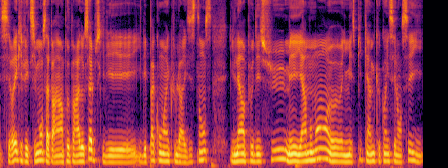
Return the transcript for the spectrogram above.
C'est vrai qu'effectivement ça paraît un peu paradoxal puisqu'il est, il est pas convaincu de leur existence, il est un peu déçu, mais il y a un moment, euh, il m'explique quand même que quand il s'est lancé, il,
